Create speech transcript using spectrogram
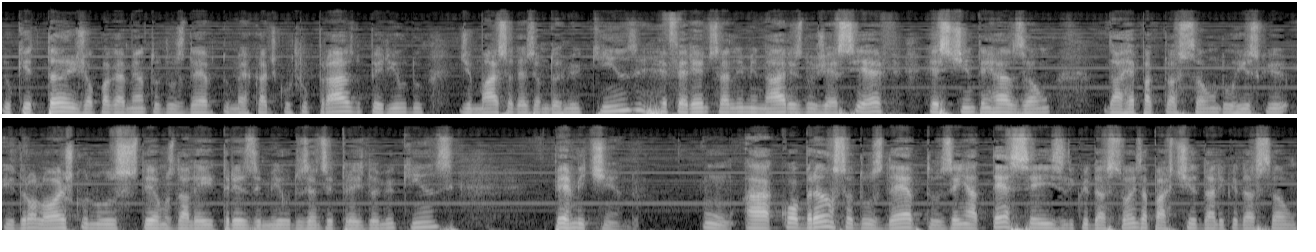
no que tange ao pagamento dos débitos do mercado de curto prazo do período de março a dezembro de 2015, referentes a liminares do GSF, extinta em razão da repactuação do risco hidrológico nos termos da Lei 13.203 de 2015, permitindo 1. Um, a cobrança dos débitos em até seis liquidações, a partir da liquidação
